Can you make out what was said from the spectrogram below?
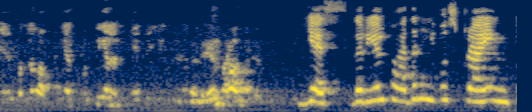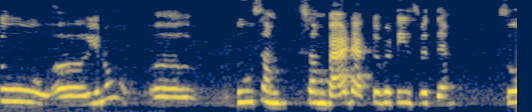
ਇਹ ਮਤਲਬ ਆਪਣੀਆਂ ਖੁਦੀਆਂ ਲੜਕੀਆਂ ਤੇ ਹੀ ਰੀਅਲ ਬਾਤ yes the real father he was trying to uh, you know uh, do some some bad activities with them so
